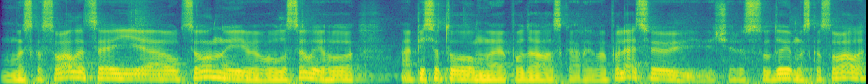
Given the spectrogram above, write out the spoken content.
Ми скасували цей аукціон і оголосили його. А після того ми подали скарги в апеляцію і через суди ми скасували е,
